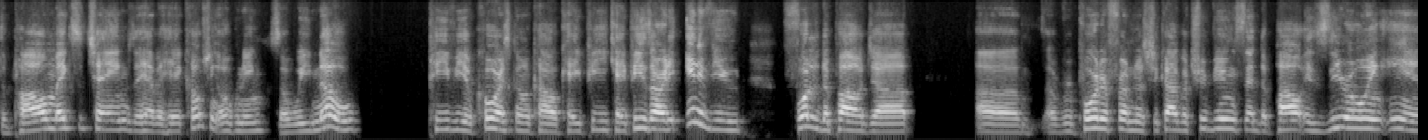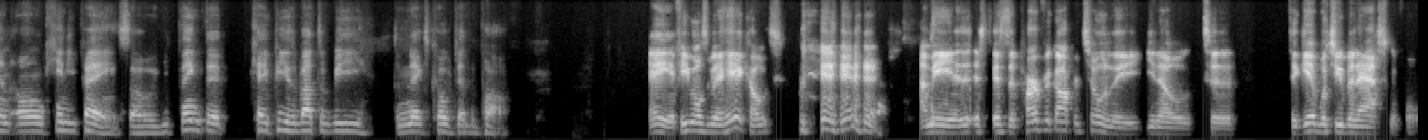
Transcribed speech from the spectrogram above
DePaul makes a change. They have a head coaching opening, so we know Peevy, of course, going to call KP. KP is already interviewed for the DePaul job. Uh, a reporter from the Chicago Tribune said DePaul is zeroing in on Kenny Payne. So you think that KP is about to be the next coach at DePaul? Hey, if he wants to be a head coach, I mean, it's it's a perfect opportunity, you know, to to get what you've been asking for.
